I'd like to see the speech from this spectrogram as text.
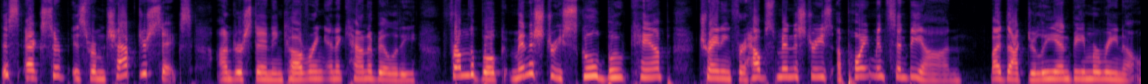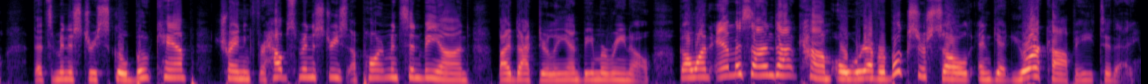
This excerpt is from Chapter 6, Understanding Covering and Accountability, from the book Ministry School Boot Camp Training for Helps Ministries, Appointments, and Beyond. By Dr. Lee Ann B. Marino. That's Ministry School Boot Camp, Training for Helps Ministries, Appointments and Beyond by Dr. Lee Ann B. Marino. Go on Amazon.com or wherever books are sold and get your copy today.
